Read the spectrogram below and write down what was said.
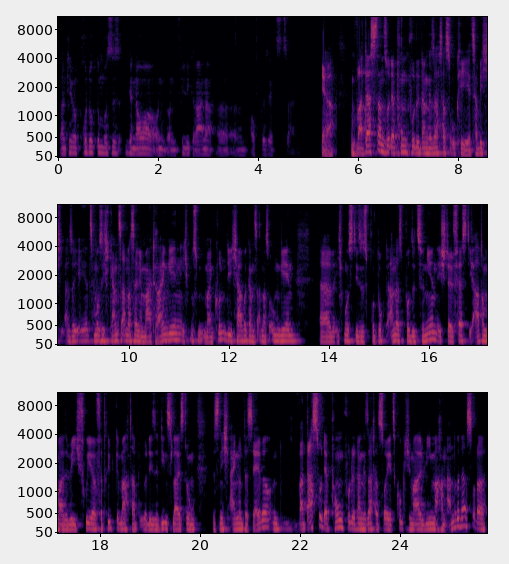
Beim Thema Produkte muss es genauer und, und filigraner äh, äh aufgesetzt sein. Ja, und war das dann so der Punkt, wo du dann gesagt hast, okay, jetzt habe ich, also jetzt muss ich ganz anders in den Markt reingehen, ich muss mit meinen Kunden, die ich habe, ganz anders umgehen, äh, ich muss dieses Produkt anders positionieren. Ich stelle fest, die Art und Weise, wie ich früher Vertrieb gemacht habe über diese Dienstleistung, ist nicht ein und dasselbe. Und war das so der Punkt, wo du dann gesagt hast, so jetzt gucke ich mal, wie machen andere das? Oder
